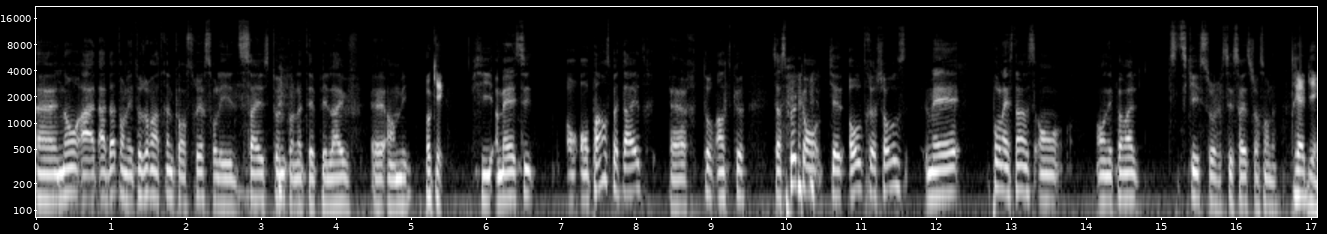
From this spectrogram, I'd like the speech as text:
Euh, non, à, à date, on est toujours en train de construire sur les 16 tunes qu'on a tapé live euh, en mai. OK. Puis, mais c'est, on, on pense peut-être, euh, retour, en tout cas, ça se peut qu'on, qu'il y ait autre chose, mais pour l'instant, on, on est pas mal stické sur ces 16 chansons-là. Très bien.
